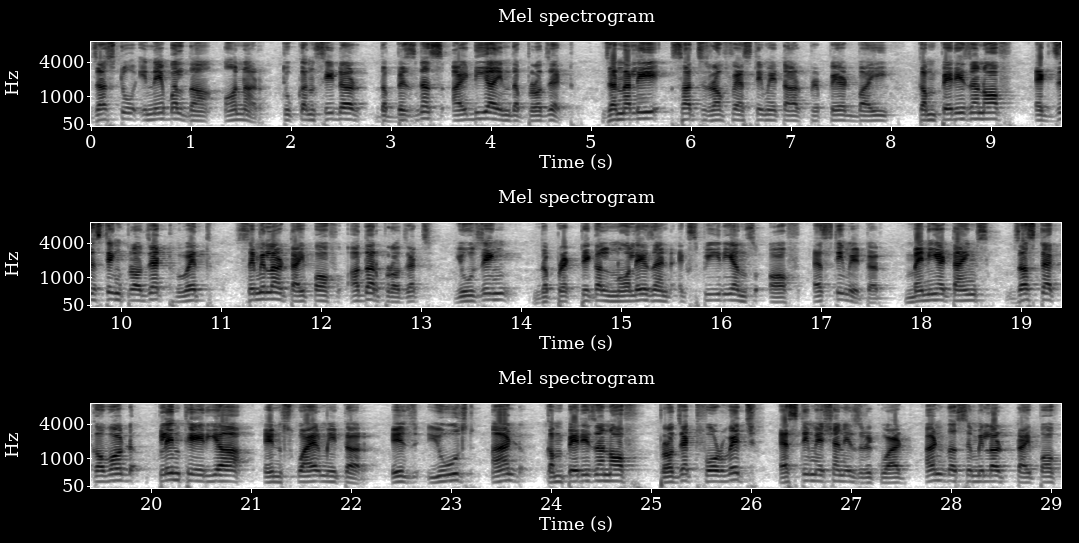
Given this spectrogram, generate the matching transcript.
just to enable the owner to consider the business idea in the project. Generally, such rough estimate are prepared by comparison of existing project with similar type of other projects using the practical knowledge and experience of estimator. Many a times just a covered plinth area in square meter is used and comparison of project for which estimation is required and the similar type of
